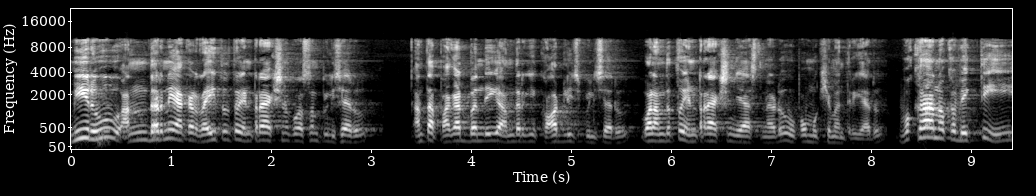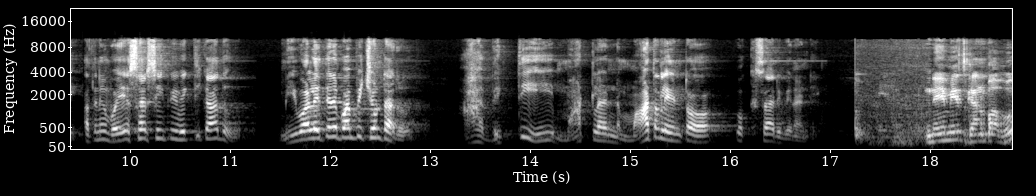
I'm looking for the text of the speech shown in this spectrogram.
మీరు అందరినీ అక్కడ రైతులతో ఇంటరాక్షన్ కోసం పిలిచారు. అంత పగడ్బందీగా అందరికీ కార్డులు ఇచ్చి పిలిచారు. వాళ్ళందరితో ఇంటరాక్షన్ చేస్తున్నాడు ఉప ముఖ్యమంత్రి గారు. ఒకనొక వ్యక్తి అతని వైఎస్ఆర్సీపీ వ్యక్తి కాదు. మీ వాళ్ళైతేనే పంపించుంటారు. ఆ వ్యక్తి మాట్లాడిన మాటలు ఏంటో ఒక్కసారి వినండి. నేమ్ ఈజ్ గణబాబు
